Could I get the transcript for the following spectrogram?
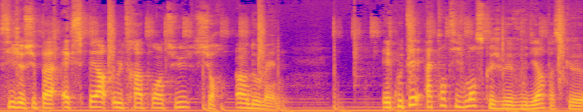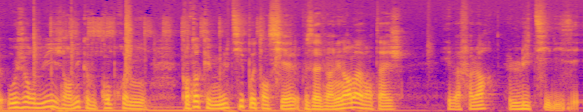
si je ne suis pas expert ultra pointu sur un domaine? Écoutez attentivement ce que je vais vous dire parce qu'aujourd'hui j'ai envie que vous compreniez qu'en tant que multipotentiel, vous avez un énorme avantage. Il va falloir l'utiliser.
